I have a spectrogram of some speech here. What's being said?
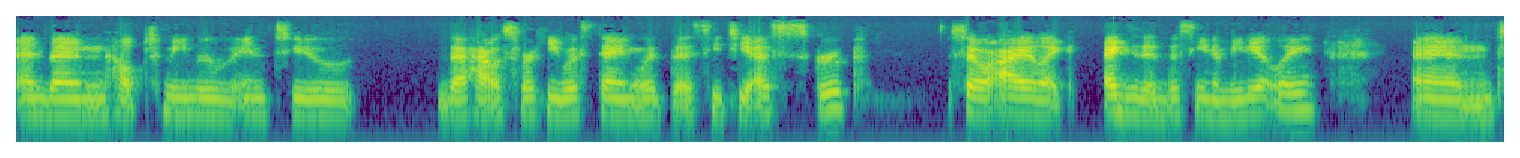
and then helped me move into the house where he was staying with the CTS group. So I like exited the scene immediately. And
